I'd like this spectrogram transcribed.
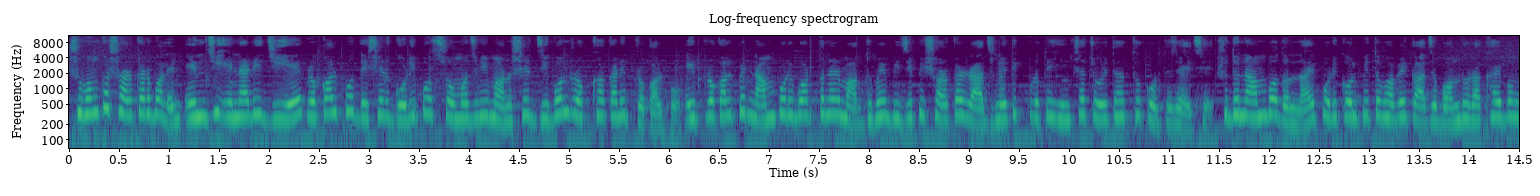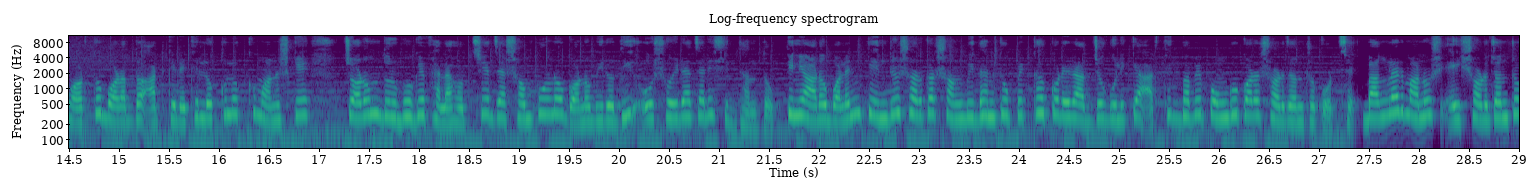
শুভঙ্কর সরকার বলেন, এমজি, এনআরই, জিএ প্রকল্প দেশের গরিব ও শ্রমজীবী মানুষের জীবন রক্ষাকারী প্রকল্প। এই প্রকল্পের নাম পরিবর্তনের মাধ্যমে বিজেপি সরকার রাজনৈতিক প্রতিহিংসা চরিতার্থ করতে চাইছে। শুধু নাম বদল নয়, পরিকল্পিতভাবে কাজ বন্ধ রাখা এবং অর্থ বরাদ্দ আটকে রেখে লক্ষ লক্ষ মানুষকে চরম দুর্ভোগে ফেলা হচ্ছে, যা সম্পূর্ণ গণবিরোধী ও স্বৈরাচারী সিদ্ধান্ত। তিনি আরও বলেন, কেন্দ্রীয় সরকার সংবিধানকে উপেক্ষা করে রাজ্যগুলিকে আর্থিকভাবে পঙ্গু করার ষড়যন্ত্র করছে। বাংলার মানুষ এই ষড়যন্ত্র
